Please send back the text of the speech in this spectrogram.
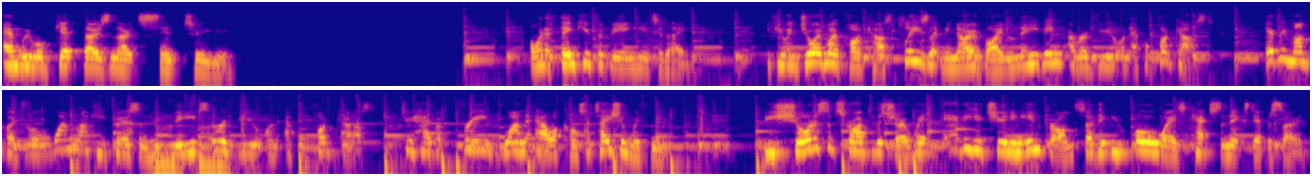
and we will get those notes sent to you. I want to thank you for being here today. If you enjoyed my podcast, please let me know by leaving a review on Apple Podcast. Every month I draw one lucky person who leaves a review on Apple Podcast to have a free one hour consultation with me. Be sure to subscribe to the show wherever you're tuning in from so that you always catch the next episode.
